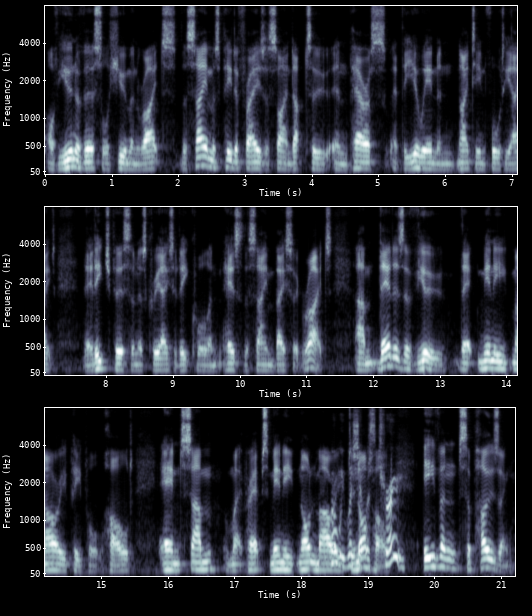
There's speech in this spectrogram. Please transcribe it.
of universal human rights, the same as Peter Fraser signed up to in Paris at the UN in 1948, that each person is created equal and has the same basic rights. Um, that is a view that many Maori people hold, and some, perhaps many non-Maori, Well, we do not hold. true. Even supposing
